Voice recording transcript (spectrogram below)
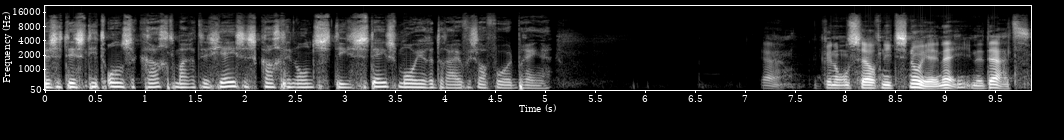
Dus het is niet onze kracht, maar het is Jezus' kracht in ons die steeds mooiere druiven zal voortbrengen. Ja, we kunnen onszelf niet snoeien. Nee, inderdaad.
